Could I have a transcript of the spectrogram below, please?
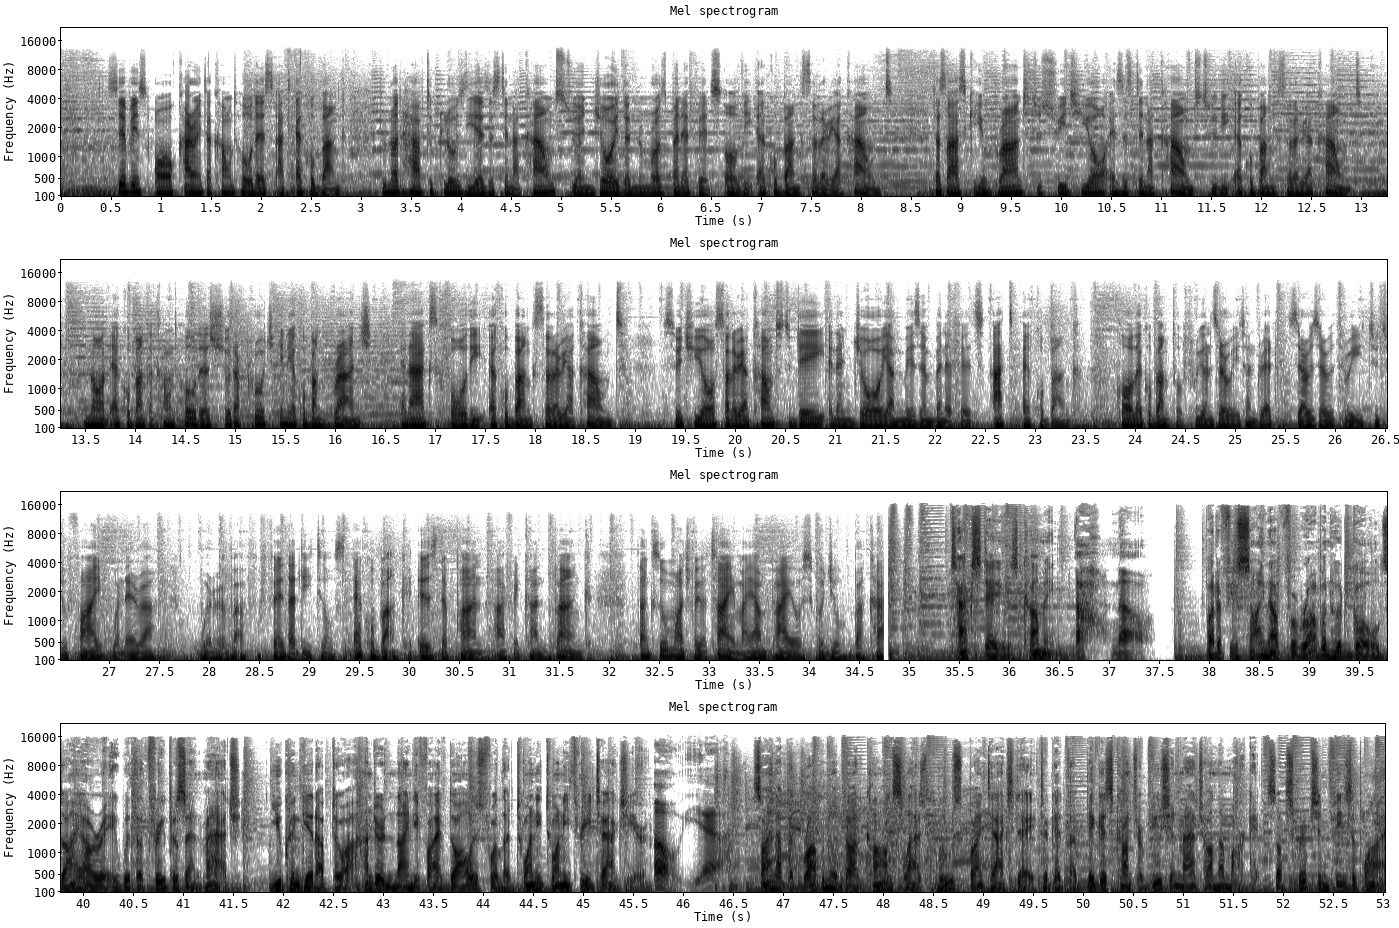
Savings or current account holders at EcoBank do not have to close the existing accounts to enjoy the numerous benefits of the EcoBank salary account. Just ask your brand to switch your existing account to the EcoBank salary account. Non EcoBank account holders should approach any EcoBank branch and ask for the EcoBank salary account. Switch your salary account today and enjoy amazing benefits at EcoBank. Call EcoBank to free on 0800 003 225 whenever wherever for further details. EcoBank is the Pan African Bank. Thanks so much for your time. I am Pius Kojo Baka. Tax day is coming. Oh, no. But if you sign up for Robinhood Gold's IRA with a 3% match, you can get up to $195 for the 2023 tax year. Oh, yeah. Sign up at Robinhood.com slash boost by tax day to get the biggest contribution match on the market. Subscription fees apply.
